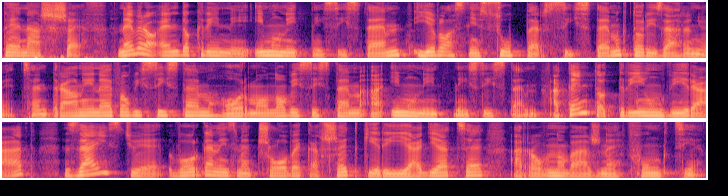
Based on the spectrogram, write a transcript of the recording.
To je náš šéf. Neuroendokrinný imunitný systém je vlastne super systém, ktorý zahrňuje centrálny nervový systém, hormónový systém a imunitný systém. A tento triumvirát zaistuje v organizme človeka všetky riadiace a rovnovážne funkcie.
